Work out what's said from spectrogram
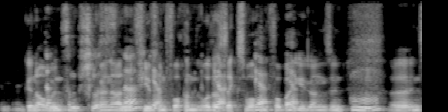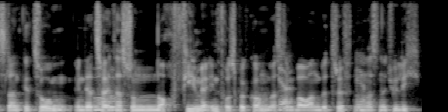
Genau, dann wenn, zum Schluss, keine Ahnung, ne? vier, ja. fünf Wochen oder ja. sechs Wochen ja. vorbeigegangen sind, mhm. äh, ins Land gezogen. In der Zeit mhm. hast du noch viel mehr Infos bekommen, was den Bauern betrifft. Und was natürlich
